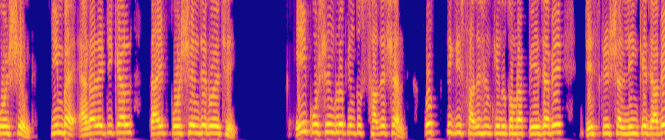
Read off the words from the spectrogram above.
কোয়েশ্চেন কিংবা অ্যানালিটিক্যাল টাইপ কোয়েশ্চেন যে রয়েছে, এই কোশ্চেনগুলো কিন্তু সাজেশন প্রত্যেকটি সাজেশন কিন্তু তোমরা পেয়ে যাবে ডিসক্রিপশন লিংকে যাবে।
